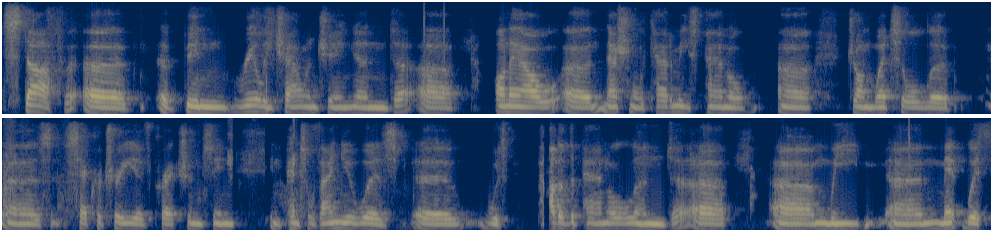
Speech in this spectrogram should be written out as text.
staff uh, have been really challenging. And uh, on our uh, National Academies panel, uh, John Wetzel, the uh, Secretary of Corrections in, in Pennsylvania, was uh, was part of the panel, and um, we met with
